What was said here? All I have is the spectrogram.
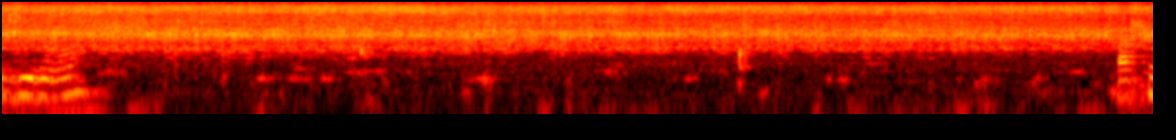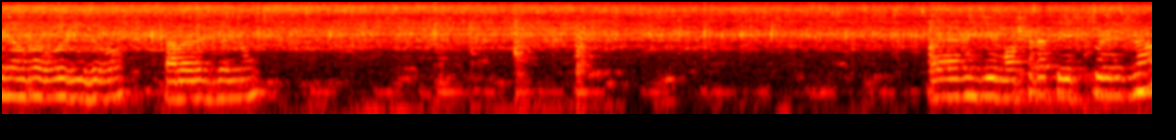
হলুদ দিয়ে দেবো। কাশ্মীর লঙ্কা করে দিয়ে দেবো কালারের জন্য। আর আমি যে মশলাটা পেস্ট করে রেখেছিলাম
